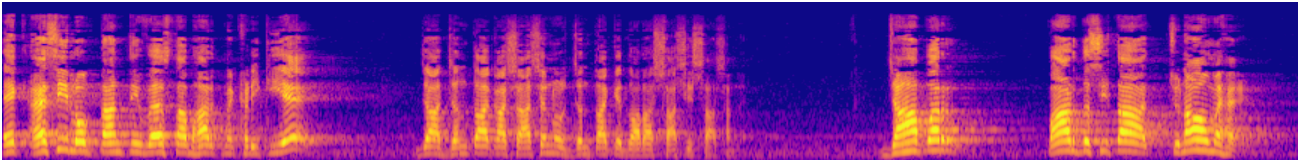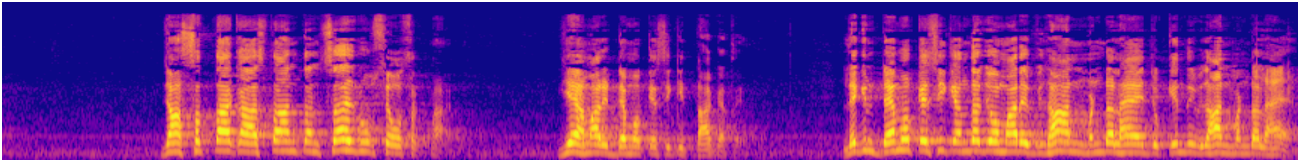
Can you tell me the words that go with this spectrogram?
एक ऐसी लोकतांत्रिक व्यवस्था भारत में खड़ी की है जहाँ जनता का शासन और जनता के द्वारा शासित शासन है। जहाँ पर पारदर्शिता चुनाव में है, जहाँ सत्ता का हस्तांतरण सहज रूप से हो सकता है, यह हमारी डेमोक्रेसी की ताकत है। लेकिन डेमोक्रेसी के अंदर जो हमारे विधान मंडल हैं, जो केंद्रीय विधान मंडल हैं,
